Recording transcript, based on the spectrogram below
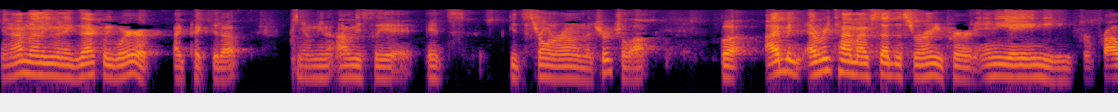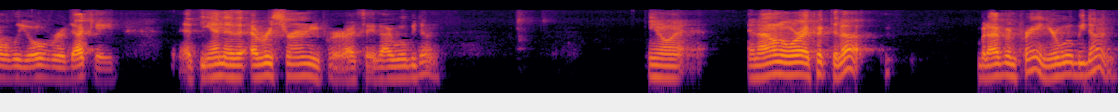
and I'm not even exactly where I picked it up. You know, I mean, obviously it, it's gets thrown around in the church a lot, but I've been every time I've said the Serenity Prayer in any AA meeting for probably over a decade. At the end of the, every Serenity Prayer, I say, "Thy will be done." You know, and I don't know where I picked it up, but I've been praying, "Your will be done."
